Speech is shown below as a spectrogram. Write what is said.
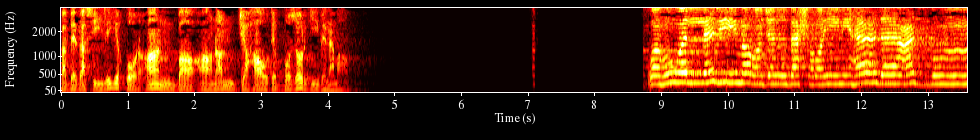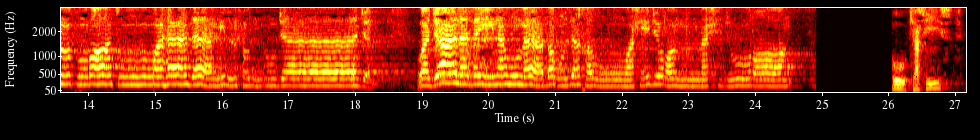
و به وسیله قرآن با آنان جهاد بزرگی بنما. وهو الذي مرج البحرين هذا عذب فرات وهذا ملح أجاج. وجعل بينهما برزخا وحجرا محجورا. او کسی است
